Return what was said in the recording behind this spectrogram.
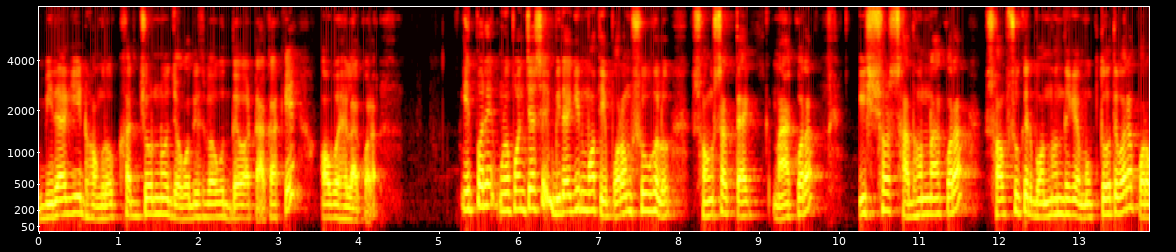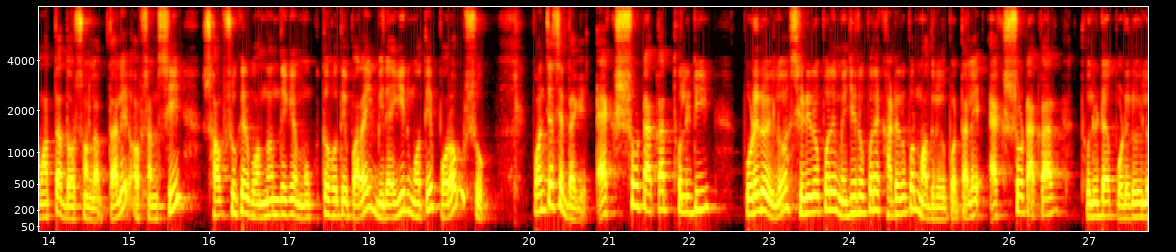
বিরাগী ঢং রক্ষার জন্য জগদীশবাবুর দেওয়া টাকাকে অবহেলা করা। এরপরে ঊনপঞ্চাশে বিরাগীর মতে পরম সুখ হলো সংসার ত্যাগ না করা। ঈশ্বর সাধন না করা, সব সুখের বন্ধন থেকে মুক্ত হতে পারা, পরমাত্মার দর্শন লাভ। তাহলে অপশান সি সব সুখের বন্ধন থেকে মুক্ত হতে পারাই বিরাগীর মতে পরম সুখ। পঞ্চাশের দাগে, একশো টাকার থলিটি পড়ে রইল সিঁড়ির ওপরে, মেঝের ওপরে, খাটের উপর মাদুরের উপর তাহলে একশো টাকার থলিটা পড়ে রইল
